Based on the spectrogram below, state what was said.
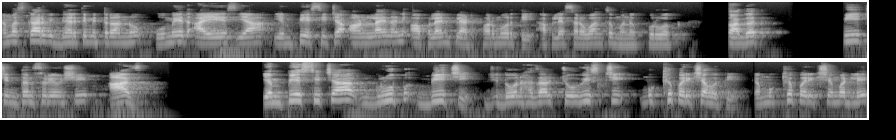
नमस्कार विद्यार्थी मित्रांनो उमेद आय एस या एम पी एस सीच्या ऑनलाईन आणि ऑफलाईन प्लॅटफॉर्मवरती आपल्या सर्वांचं मनपूर्वक स्वागत. मी चिंतन सूर्यवंशी. आज एम पी एस सीच्या ग्रुप बीची जी दोन हजार चोवीसची मुख्य परीक्षा होती त्या मुख्य परीक्षेमधले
